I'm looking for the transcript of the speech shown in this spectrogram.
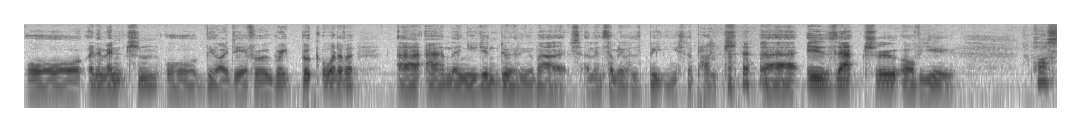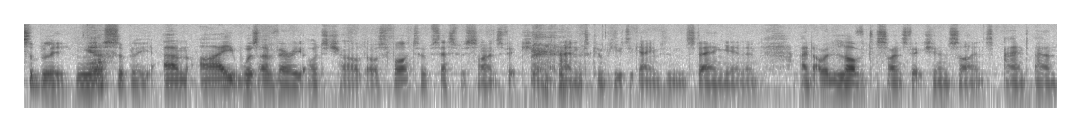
or an invention or the idea for a great book or whatever, uh, and then you didn't do anything about it, and then somebody else has beaten you to the punch. uh, is that true of you? Possibly, Yeah. possibly. Um, I was a very odd child. I was far too obsessed with science fiction and computer games and staying in, and, and I loved science fiction and science. And um,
